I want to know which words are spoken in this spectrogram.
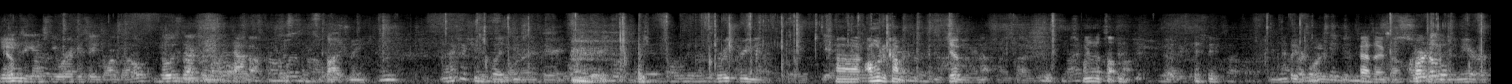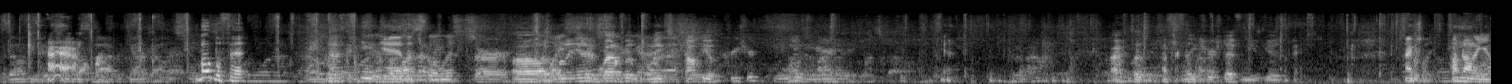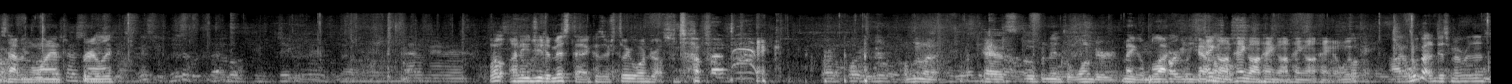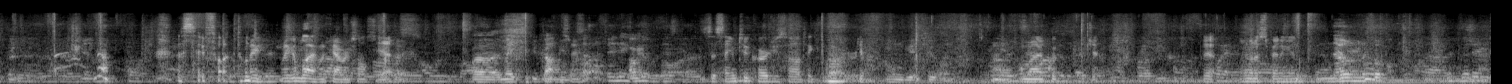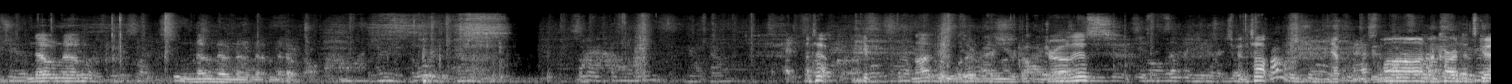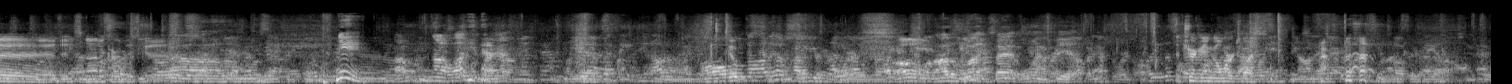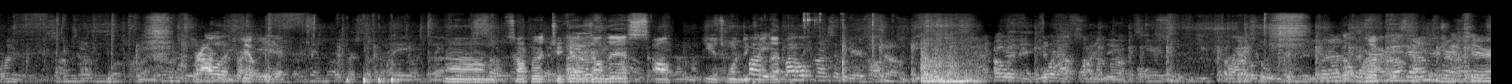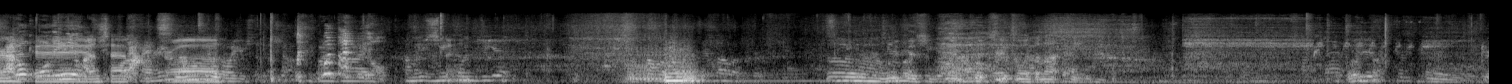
games against you where I can say do Those decks are gonna tap out. Spike me. I actually should play against the fairy. Three, three minutes. Uh, I'm gonna comment. Yep. You're not playing. Swing the top knot. And that's where it's good. I think so. Hard double? The mirror, because I don't think there's five or counterbalance. Boba Fett. That's the key. Yeah, The that's- the lists are. Uh, like- when it enters the battlefield, makes a copy of a creature. Yeah. I have to make sure Stephanie's good. Actually, I'm not against having land, really. Well, I need you to miss that because there's three one drops on top of the deck. I'm gonna cast Open into Wonder. Make a black Hang on, hang on, hang on, hang on, hang on. We, are we about to dismember this? No. I say fuck, don't do Make, that. make a black with cavern souls. Yes. Uh, it makes two copies of that. It's the same two cards you saw. Take the I'm gonna get two in. I'm gonna quick check. Yeah, I'm gonna spin again. No, no. No, no. No, no, no, no, no. That's it. Not whatever you were. Draw this. Spin the top. Yep. Come on, a card that's good. It's not a card that's good. Yeah. I'm not liking that. Oh, how. Oh, I don't like that one bit. The trick ain't gonna work twice. Yep. Um, so I'll put two counters on this. I'll use one to My, kill that. Whole concept here is all. Oh, wait a minute. You have one number of Okay, probably cool. Look here. I don't want any Okay, of my untap. Draw. What the hell? Oh, Lucas, put six with the nineteen.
